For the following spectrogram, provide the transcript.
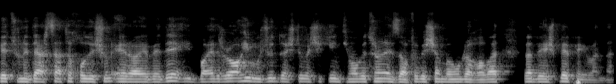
بتونه در سطح خودشون ارائه بده باید راهی وجود داشته باشه که این تیم‌ها بتونن اضافه بشن به اون رقابت و بهش بپیوندن.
